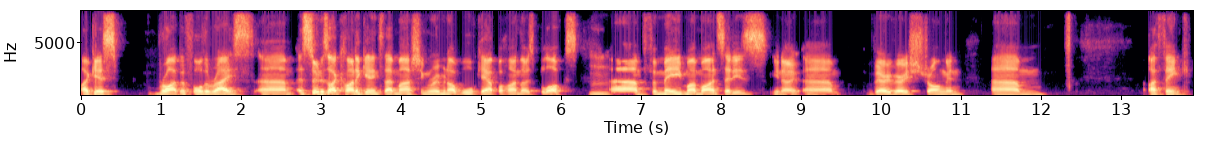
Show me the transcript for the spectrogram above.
I guess right before the race, um, as soon as I kind of get into that marshalling room and I walk out behind those blocks, mm. um, for me, my mindset is, you know, um, very, very strong. And um, I think,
